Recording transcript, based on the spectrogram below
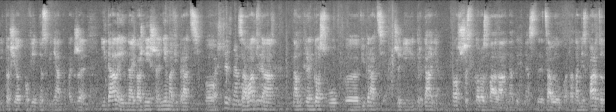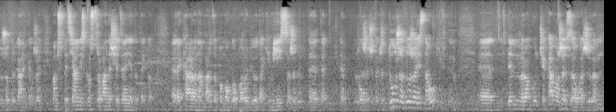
I to się odpowiednio zgniata. Także i dalej najważniejsze, nie ma wibracji, bo załatwia. Nam kręgosłup e, wibracja, czyli drgania. To wszystko rozwala natychmiast cały układ, a tam jest bardzo dużo drgań, także mam specjalnie skonstruowane siedzenie do tego. Recaro nam bardzo pomogło, bo robiło takie miejsca, żeby te, te, te rzeczy. Także dużo, dużo jest nauki w tym. E, W tym roku ciekawą rzecz zauważyłem,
